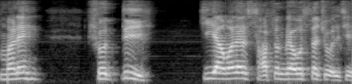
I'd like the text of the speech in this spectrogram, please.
মানে সত্যি কি আমাদের শাসন ব্যবস্থা চলছে?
